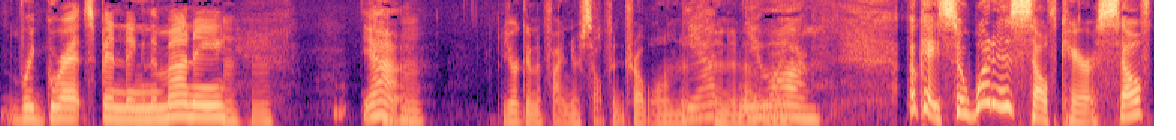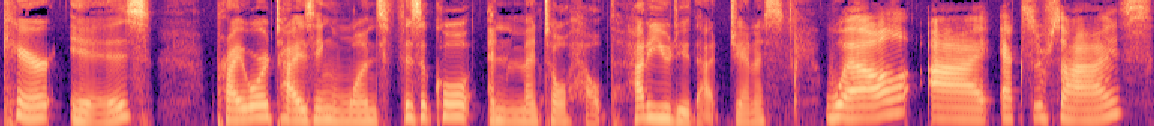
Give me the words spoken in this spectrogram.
regret spending the money. Mm-hmm. Yeah. You're going to find yourself in trouble in, Yeah, in another you way. are. Okay, so what is self care? Self care is prioritizing one's physical and mental health. How do you do that, Janice? Well, I exercise.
